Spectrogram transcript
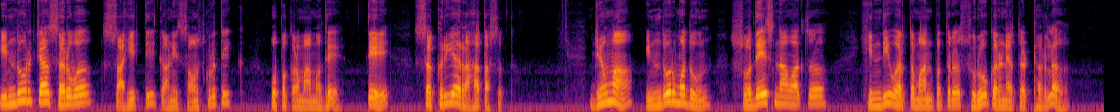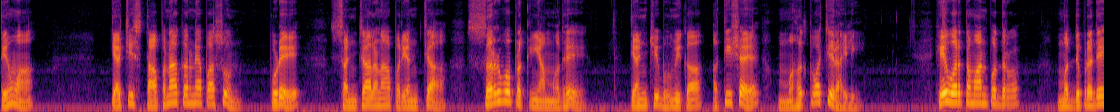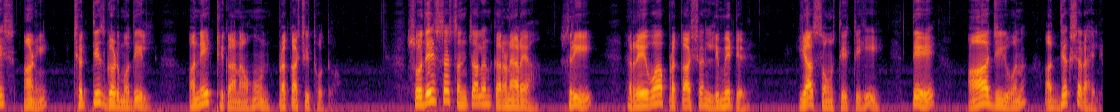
इंदूरच्या सर्व साहित्यिक आणि सांस्कृतिक उपक्रमामध्ये ते सक्रिय राहत असत. जेव्हा इंदूरमधून स्वदेश नावाचं हिंदी वर्तमानपत्र सुरू करण्याचं ठरलं तेव्हा त्याची स्थापना करण्यापासून पुढे संचालनापर्यंतच्या सर्व प्रक्रियांमध्ये त्यांची भूमिका अतिशय महत्त्वाची राहिली. हे वर्तमानपत्र मध्य प्रदेश आणि छत्तीसगडमधील अनेक ठिकाणाहून प्रकाशित होतं. स्वदेशचं संचालन करणाऱ्या श्री रेवा प्रकाशन लिमिटेड या संस्थेचेही ते आजीवन अध्यक्ष राहिले.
